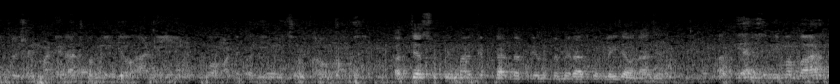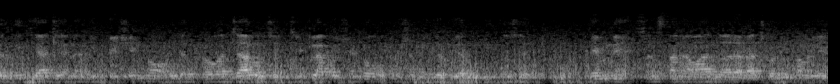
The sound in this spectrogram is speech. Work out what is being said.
ઓપરેશન માટે રાજકોટ લઈ જાઓ અને મૂકવા માટે બધી વિચાર કરવામાં આવશે અત્યાર સુધીમાં કેટલા દર્દીઓને તમે રાજકોટ લઈ જવાના છે? અત્યાર સુધીમાં બાર દર્દી થયા છે અને હજી પેશન્ટનો અવિરત પ્રવાહ ચાલુ છે. જેટલા પેશન્ટો ઓપરેશનની જરૂરિયાત ઊભી થશે તેમને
